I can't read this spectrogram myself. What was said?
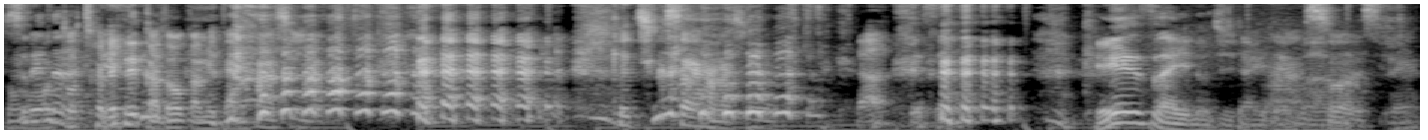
それ元取れるかどうかみたいな話になってきた。ケチくさい話になってきたけど。だってさ、経済の時代で、まあ、そうですね。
